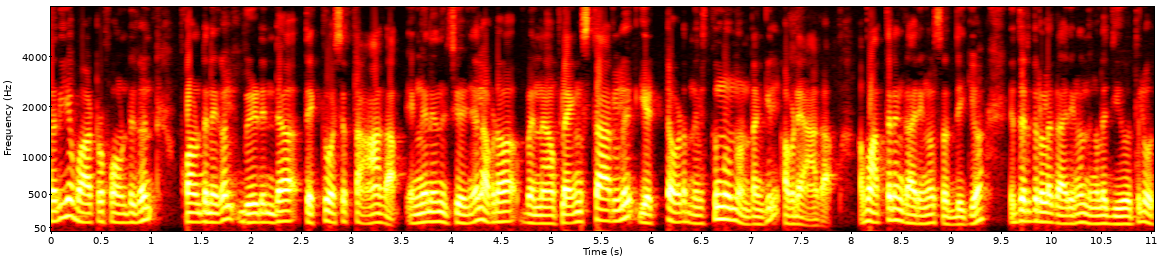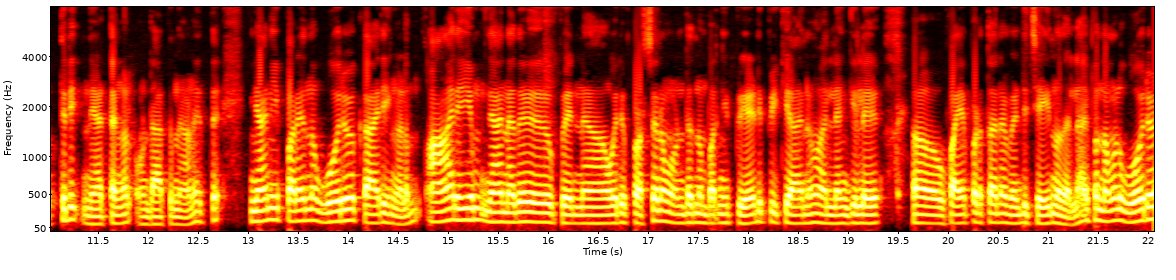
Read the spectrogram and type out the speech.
ചെറിയ വാട്ടർ ഫൗണ്ടുകൾ ഫൗണ്ടനുകൾ വീടിന്റെ തെക്ക് വശത്താകാം. എങ്ങനെയെന്ന് വെച്ച് കഴിഞ്ഞാൽ അവിടെ പിന്നെ ഫ്ലൈങ് സ്റ്റാറിൽ എട്ട് അവിടെ നിൽക്കുന്നുണ്ടെങ്കിൽ അവിടെ ആകാം. അപ്പോൾ അത്തരം കാര്യങ്ങൾ ശ്രദ്ധിക്കുക. ഇത്തരത്തിലുള്ള കാര്യങ്ങൾ നിങ്ങളുടെ ജീവിതത്തിൽ ഒത്തിരി നേട്ടങ്ങൾ ഉണ്ടാക്കുന്നതാണ്. ഇത് ഞാൻ ഈ പറയുന്ന ഓരോ കാര്യങ്ങളും ആരെയും ഞാനത് പിന്നെ ഒരു പ്രശ്നമുണ്ടെന്നും പറഞ്ഞ് പേടിപ്പിക്കാനോ അല്ലെങ്കിൽ ഭയപ്പെടുത്താനോ വേണ്ടി ചെയ്യുന്നതല്ല. ഇപ്പം നമ്മൾ ഓരോ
